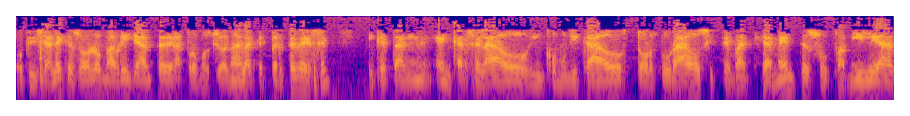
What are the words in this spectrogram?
oficiales que son los más brillantes de las promociones a las que pertenecen y que están encarcelados, incomunicados, torturados sistemáticamente, sus familias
